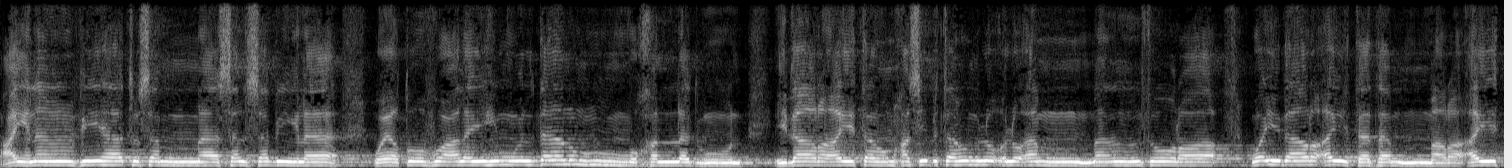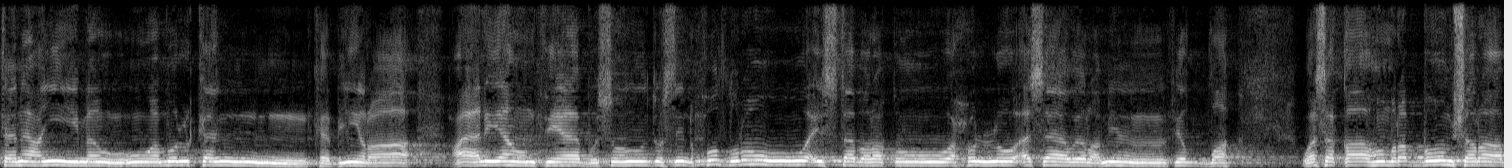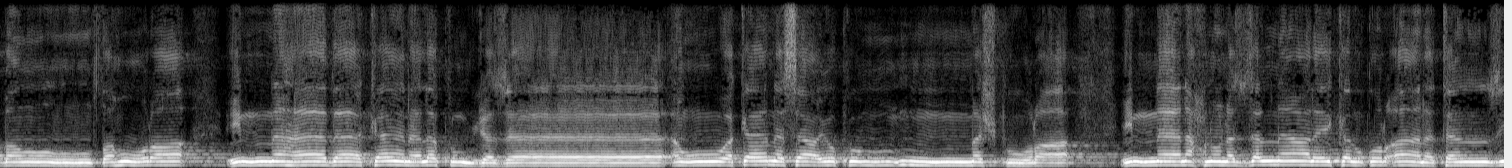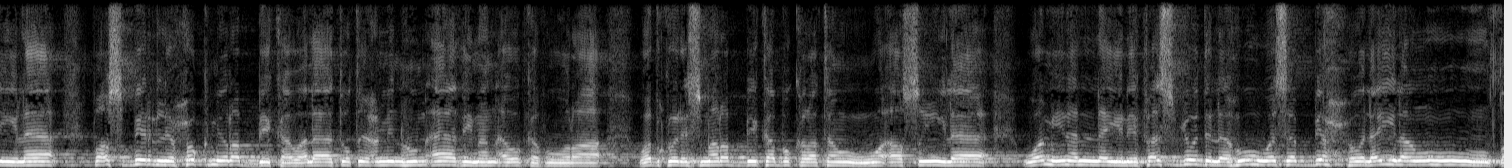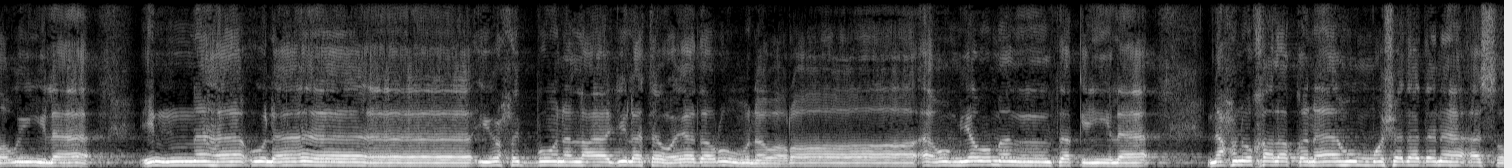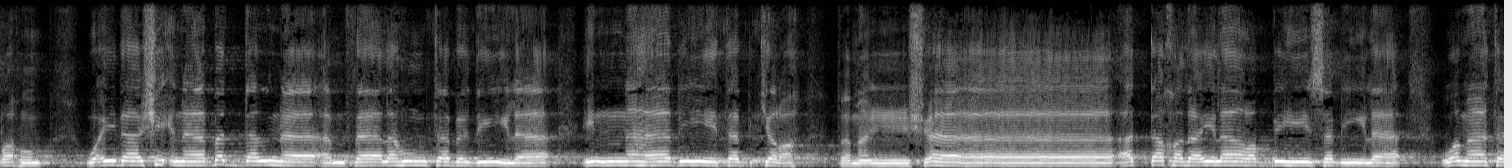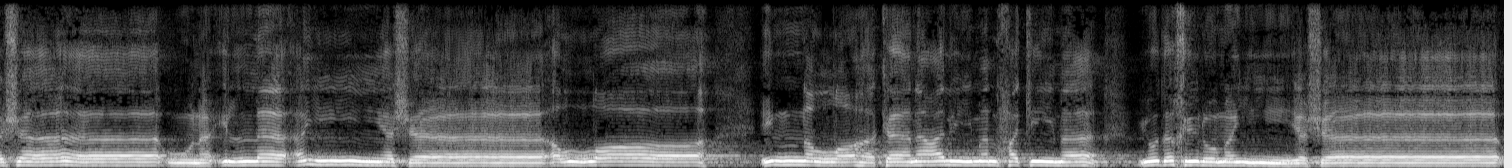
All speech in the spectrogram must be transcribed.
عينا فيها تسمى سلسبيلا ويطوف عليهم ولدان مخلدون. إذا رأيتهم حسبتهم لؤلؤا منثورا وإذا رأيت ثم رأيت نعيما وملكا كبيرا. عاليهم ثياب سندس خضر واستبرق وحلوا أساور من فضة. وسقاهم ربهم شرابا طهورا إن هذا كان لكم جزاء وكان سعيكم مشكورا إنا نحن نزلنا عليك القرآن تنزيلا فاصبر لحكم ربك ولا تطع منهم آثما أو كفورا واذكر اسم ربك بكرة وأصيلا ومن الليل فاسجد له وسبحه ليلا طويلا. إن هؤلاء يحبون العاجلة ويذرون وراءهم يوما ثقيلا. نحن خلقناهم وشددنا أسرهم وإذا شئنا بدلنا أمثالهم تبديلا. إن هذه تذكرة فمن شاء اتخذ إلى ربه سبيلا وما تشاءون إلا أن يشاء الله. إن الله كان عليما حكيما. يدخل من يشاء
